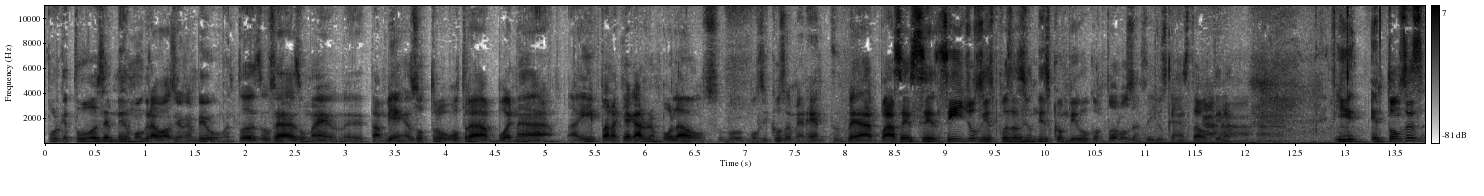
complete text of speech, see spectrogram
porque todo es el mismo grabación en vivo. Entonces, o sea, eso me, eh, también es otro, otra buena ahí para que agarren volados los músicos emergentes. Vea, hace sencillos y después hace un disco en vivo con todos los sencillos que han estado tirando. Ajá, ajá. Y entonces,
